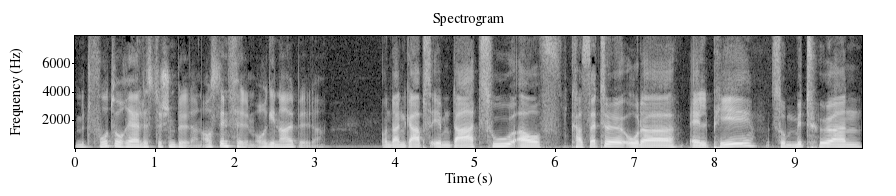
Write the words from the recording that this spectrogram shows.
mit fotorealistischen Bildern aus den Filmen, Originalbilder. Und dann gab es eben dazu auf Kassette oder LP zum Mithören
